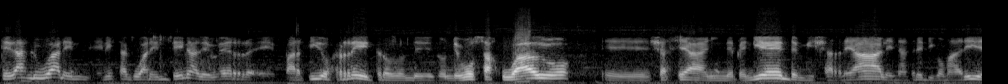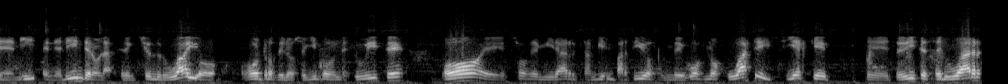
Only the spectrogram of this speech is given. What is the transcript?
te das lugar en, en esta cuarentena de ver eh, partidos retro donde, donde vos has jugado, eh, ya sea en Independiente, en Villarreal, en Atlético Madrid, en, el Inter o la selección de Uruguay o otros de los equipos donde estuviste, o eh, sos de mirar también partidos donde vos no jugaste y si es que eh, te diste ese lugar,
